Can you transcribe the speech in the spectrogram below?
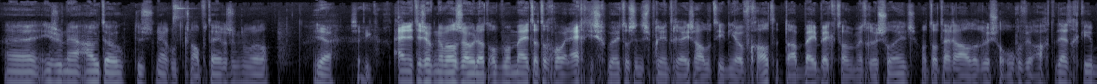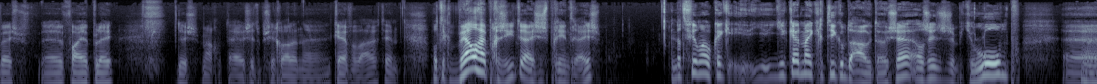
eh, in zo'n eh, auto. Dus, nou goed, knappen tegen is ook nog wel. Ja, zeker. En het is ook nog wel zo dat op het moment dat er gewoon echt iets gebeurt als in de sprintrace, hadden we het hier niet over gehad. Daar ben ik het wel met Russell eens. Want dat herhaalde Russell ongeveer 38 keer bij eh Fireplay. Dus, maar goed, daar zit op zich wel een, een kern van waarheid in. Wat ik wel heb gezien tijdens de sprintrace. En dat viel me ook, kijk, je, je kent mijn kritiek op de auto's, hè. Als is een beetje lomp, Mhm.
